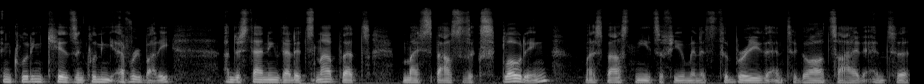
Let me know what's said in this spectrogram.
including kids, including everybody, understanding that it's not that my spouse is exploding, my spouse needs a few minutes to breathe and to go outside and to,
